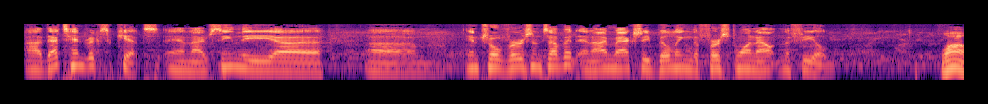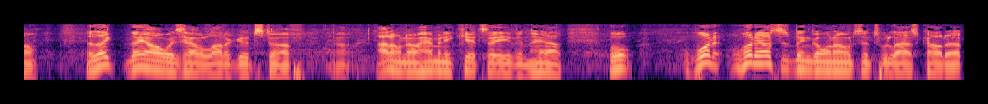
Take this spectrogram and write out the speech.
Uh, that's Hendricks Kits, and I've seen the uh, um, intro versions of it, and I'm actually building the first one out in the field. Wow, they they always have a lot of good stuff. Uh, I don't know how many kits they even have. Well, what what else has been going on since we last caught up?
